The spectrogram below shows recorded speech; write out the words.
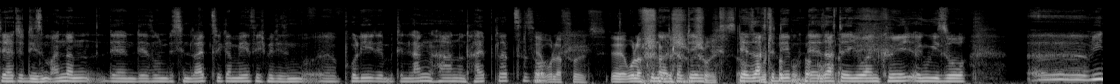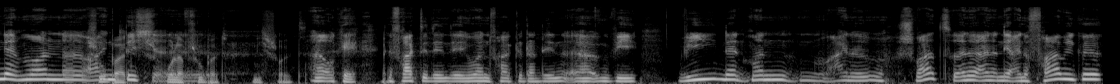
Der hatte diesem anderen, der, der so ein bisschen Leipziger-mäßig mit diesem äh, Pulli, mit den langen Haaren und Halbglatze so. Ja, Olaf Schulz. Äh, Olaf genau, Schulz. Den, Schulz der sagte dem, der sagte Johann König irgendwie so, äh, wie nennt man äh, Schubert, eigentlich? Olaf Schubert nicht Scholz. Ah, okay. Der fragte den, der Johann fragte dann den äh, irgendwie, wie nennt man eine schwarze, eine, eine, nee, eine farbige,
